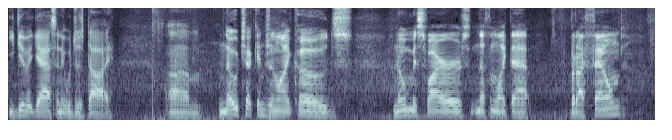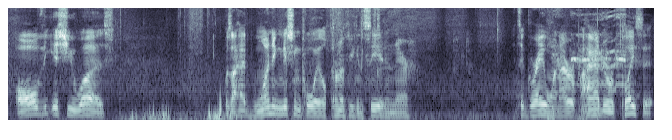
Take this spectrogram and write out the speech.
you give it gas and it would just die. Um, no check engine light codes no misfires nothing like that. But i found all the issue was was I had one ignition coil. I don't know if you can see it in there. It's a gray one. I, I had to replace it.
